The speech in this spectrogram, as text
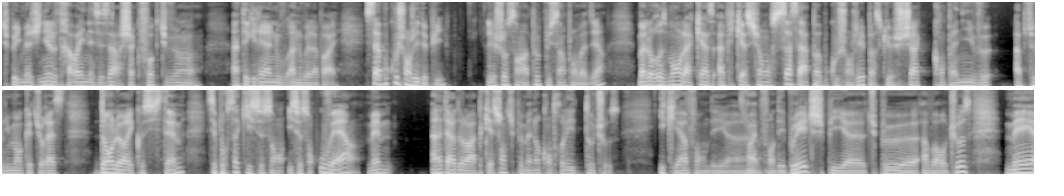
Tu peux imaginer le travail nécessaire à chaque fois que tu veux intégrer un, un nouvel appareil. Ça a beaucoup changé depuis. Les choses sont un peu plus simples, on va dire. Malheureusement, la case application, ça, ça n'a pas beaucoup changé parce que chaque compagnie veut absolument que tu restes dans leur écosystème. C'est pour ça qu'ils se sont, ils se sont ouverts. Même à l'intérieur de leur application, tu peux maintenant contrôler d'autres choses. Ikea font des, euh, Ouais. font des bridges, puis euh, tu peux euh, avoir autre chose. Mais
